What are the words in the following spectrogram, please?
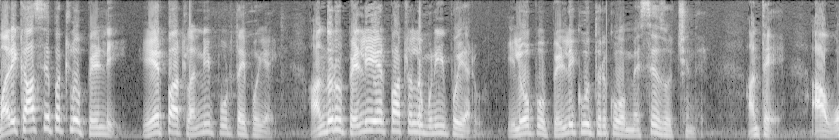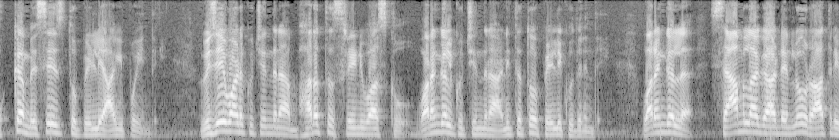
మరి కాసేపట్లో పెళ్ళి ఏర్పాట్లన్నీ పూర్తయిపోయాయి. అందరూ పెళ్ళి ఏర్పాట్లలో మునిగిపోయారు. ఈలోపు పెళ్ళి కూతురుకు ఓ మెసేజ్ వచ్చింది. అంతే ఆ ఒక్క మెసేజ్తో పెళ్ళి ఆగిపోయింది. విజయవాడకు చెందిన భరత్ శ్రీనివాస్కు వరంగల్కు వరంగల్కు చెందిన అనితతో పెళ్ళి కుదిరింది. వరంగల్ శ్యామలా గార్డెన్లో రాత్రి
